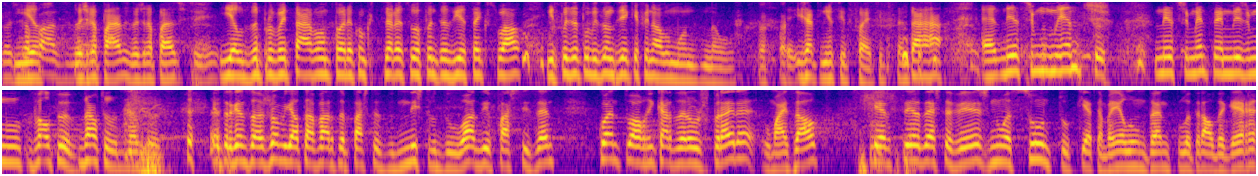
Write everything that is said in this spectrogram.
Dois E ele- rapazes, é? dois rapazes, dois rapazes. Sim. E eles aproveitavam para concretizar a sua fantasia sexual e depois a televisão dizia que afinal o mundo não já tinha sido feito. E portanto, há, há, nesses momentos, nesses momentos é mesmo Vale tudo. vale tudo, vale tudo. Entregamos ao João Miguel Tavares a pasta de Ministro do Ódio Fascisante. Quanto ao Ricardo Araújo Pereira, o mais alto, quer ser desta vez, num assunto que é também ele um dano colateral da guerra,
